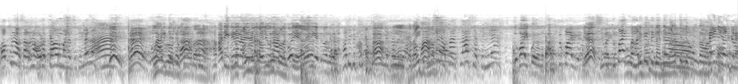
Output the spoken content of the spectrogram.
பப்புனு வாசாரனா அவ்வளவு கேவலமா நினைச்சிட்டீங்களா? டேய் டேய் உள்ள அடிக்கலடா நான் வெளியூர் நாட்டுல போய் போனா கிளாஸ் எத்தனையா துபாய் போய் வந்தடா துபாய். எஸ் இவன் துபாய் போய் அடிக்கிறதுக்கு நீ தான் எடுக்கல.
